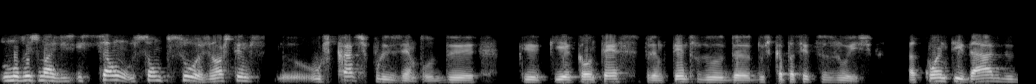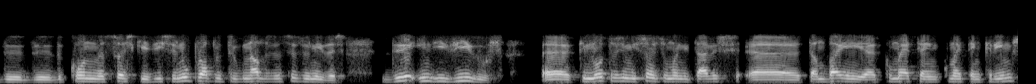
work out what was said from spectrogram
Uma vez mais, isto são, são pessoas. Nós temos eh, os casos, por exemplo, de que, que acontece, por exemplo, dentro do, de, dos capacetes azuis, a quantidade de, de, de, condenações que existem no próprio Tribunal das Nações Unidas de indivíduos uh, que noutras missões humanitárias uh, também uh, cometem, cometem crimes,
